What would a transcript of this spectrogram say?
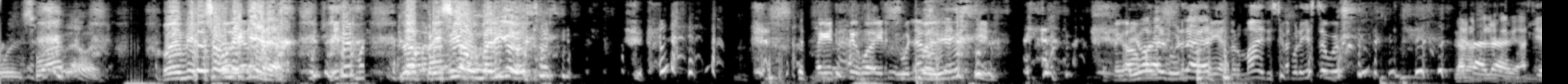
Uy, suave, oye. mijo, ¿sabes dónde que era? La prisión, marico. Para que no Marico. usted- Iban al gulag, ¿eh? normal, dice por ahí este huevo. La, la, la, así,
